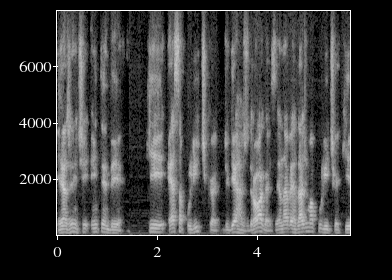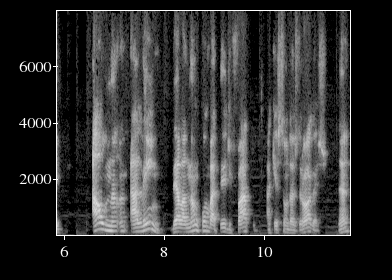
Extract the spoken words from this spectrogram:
é a gente entender que essa política de guerra às drogas é, na verdade, uma política que, não, além dela não combater de fato a questão das drogas, né,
